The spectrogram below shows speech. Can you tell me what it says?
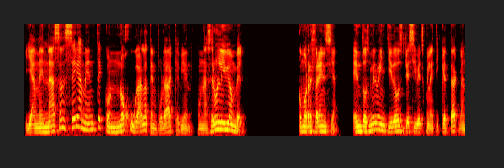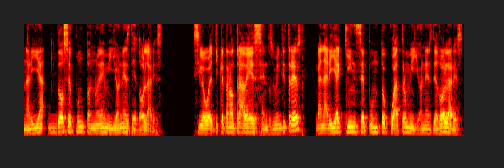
y amenazan seriamente con no jugar la temporada que viene, con hacer un Livion Bell. Como referencia, en 2022 Jesse Bates con la etiqueta ganaría 12.9 millones de dólares. Si lo etiquetan otra vez en 2023, ganaría 15.4 millones de dólares.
